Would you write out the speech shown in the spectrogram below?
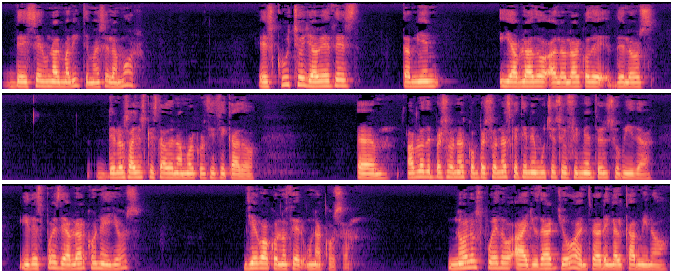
de ser un alma víctima es el amor. Escucho y a veces también y he hablado a lo largo de, los de los años que he estado en amor crucificado. Em, hablo de personas con personas que tienen mucho sufrimiento en su vida y después de hablar con ellos llego a conocer una cosa. No los puedo ayudar yo a entrar en el camino,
